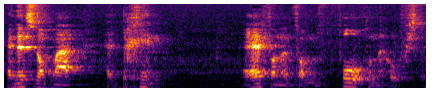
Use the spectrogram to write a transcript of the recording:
En dit is nog maar het begin hè, van, een, van een volgende hoofdstuk.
